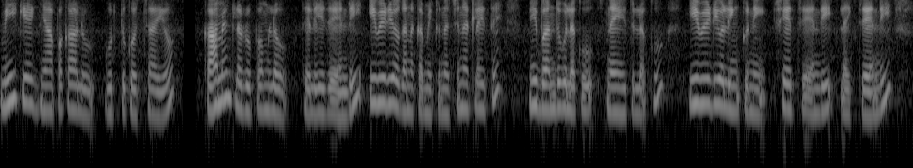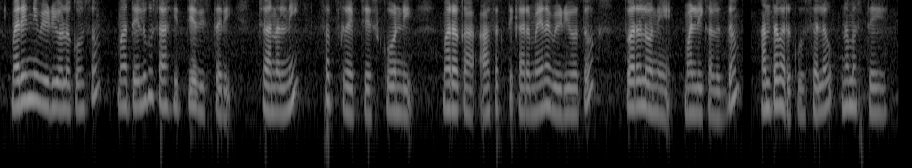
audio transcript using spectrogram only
మీకే జ్ఞాపకాలు గుర్తుకొచ్చాయో కామెంట్ల రూపంలో తెలియజేయండి. ఈ వీడియో గనక మీకు నచ్చినట్లయితే మీ బంధువులకు స్నేహితులకు ఈ వీడియో లింకుని షేర్ చేయండి లైక్ చేయండి. మరిన్ని వీడియోల కోసం మా తెలుగు సాహిత్య విస్తరి ఛానల్ని సబ్స్క్రైబ్ చేసుకోండి. మరొక ఆసక్తికరమైన వీడియోతో త్వరలోనే మళ్ళీ కలుద్దాం. అంతవరకు సెలవు. నమస్తే.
